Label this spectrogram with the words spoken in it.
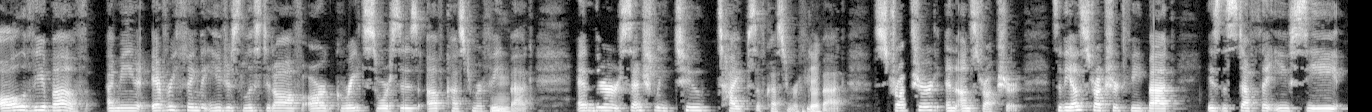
All of the above. I mean, everything that you just listed off are great sources of customer mm. feedback. Mm. And there are essentially two types of customer okay. feedback structured and unstructured. So, the unstructured feedback is the stuff that you see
